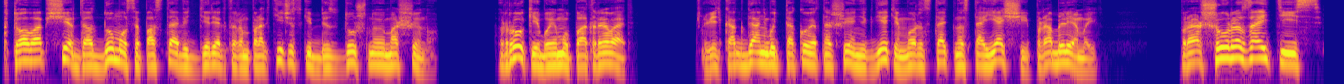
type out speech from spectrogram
Кто вообще додумался поставить директором практически бездушную машину? Руки бы ему поотрывать!» Ведь когда-нибудь такое отношение к детям может стать настоящей проблемой. «Прошу разойтись!»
